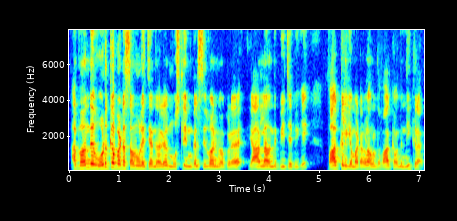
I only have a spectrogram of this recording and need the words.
அப்ப வந்து ஒடுக்கப்பட்ட சமூகத்தை சேர்ந்தவர்கள் முஸ்லிம்கள் சிறுபான்மை மக்களோட யாரெல்லாம் வந்து பிஜேபிக்கு வாக்களிக்க மாட்டாங்களோ அவங்க அந்த வாக்கை வந்து நீக்குறாங்க.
